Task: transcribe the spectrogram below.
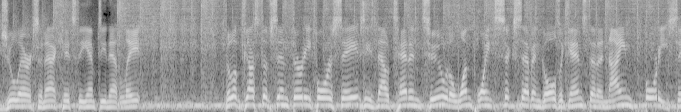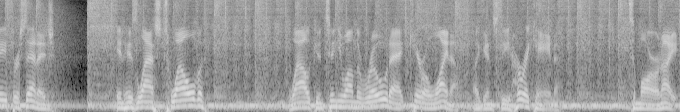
Joel Eriksson Ek hits the empty net late. Filip Gustavsson, 34 saves. He's now 10 and 2 with a 1.67 goals against and a 940 save percentage in his last 12. Wild continue on the road at Carolina against the Hurricane tomorrow night.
